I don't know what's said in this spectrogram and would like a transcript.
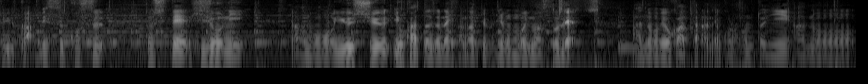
というか、ベスコスとして非常にあの優秀良かったんじゃないかなというふうに思いますのであのよかったらねこれ本当にあの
